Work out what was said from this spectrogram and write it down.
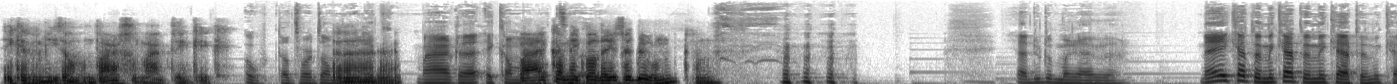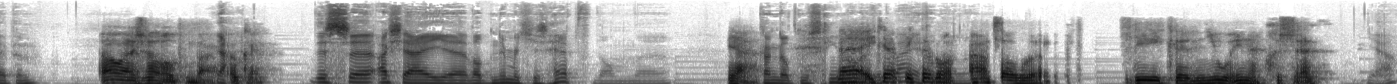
ik heb hem niet openbaar gemaakt, denk ik. Oh, dat wordt dan Eh, moeilijk. maar eh, ik kan Maar wat, kan ik eh, wel even doen. Ja, doe dat maar even. Nee, ik heb hem, ik heb hem, ik heb hem, ik heb hem. Oh, hij is wel openbaar. Ja. Oké. Dus eh, als jij eh, wat nummertjes hebt, dan eh, Ja. kan ik dat misschien Nee, wel ik heb, ik heb wel een aantal eh, die ik eh, nieuw in heb gezet. Ja,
